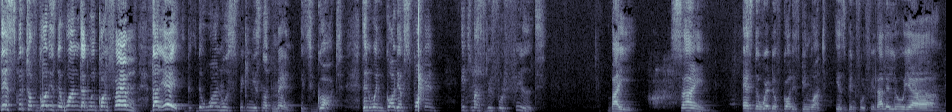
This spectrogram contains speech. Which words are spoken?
The Spirit of God is the one that will confirm that, hey, the one who's speaking is not man, it's God. Then when God have spoken, it must be fulfilled by sign as the word of God is being what? Is being fulfilled. Hallelujah. Amen.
